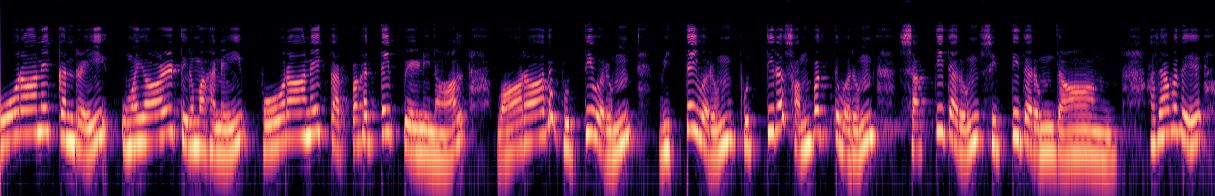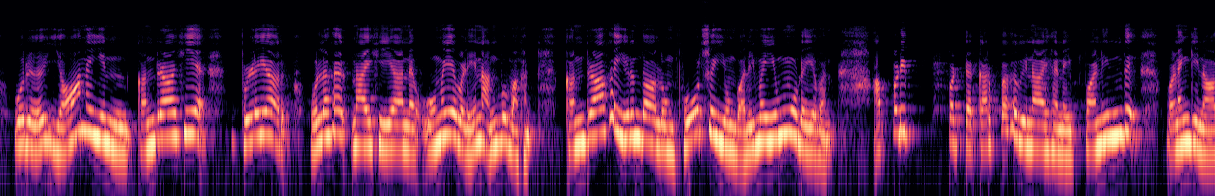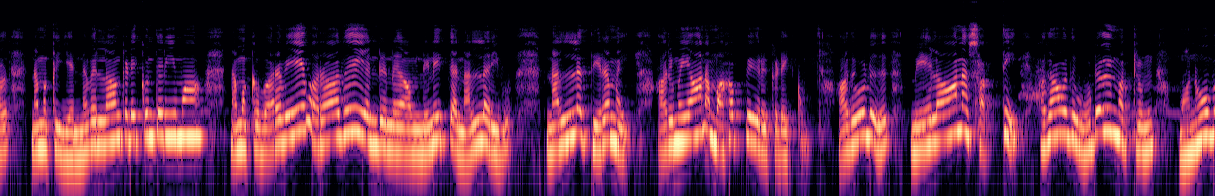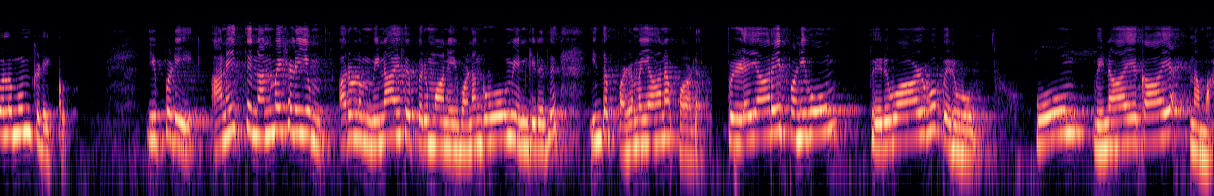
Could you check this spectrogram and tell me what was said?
ஓரானைக் கன்றை உமையாள் திருமகனை போரானை கற்பகத்தை பேணினால் வாராத புத்தி வரும் வித்தை வரும் புத்திர சம்பத்து வரும் சக்தி தரும் சித்தி தரும் தான். அதாவது ஒரு யானையின் கன்றாகிய பிள்ளையார் உலக நாயகியான உமையவளின் அன்பு மகன். கன்றாக இருந்தாலும் போர் செய்யும் வலிமையும் உடையவன். அப்படி பட்ட கற்பக விநாயகனை பணிந்து வணங்கினால் நமக்கு என்னவெல்லாம் கிடைக்கும் தெரியுமா? நமக்கு வரவே வராது என்று நாம் நினைத்த நல்லறிவு நல்ல திறமை அருமையான மகப்பேறு கிடைக்கும். அதோடு மேலான சக்தி அதாவது உடல் மற்றும் மனோபலமும் கிடைக்கும். இப்படி அனைத்து நன்மைகளையும் அருளும் விநாயக பெருமானை வணங்குவோம் என்கிறது இந்த பழமையான பாடல். பிள்ளையாரை பணிவோம். பெருவாழ்வு பெறுவோம். ஓம் விநாயகாய நமக.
